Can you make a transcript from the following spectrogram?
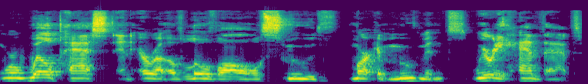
we're well past an era of low vol, smooth market movement. We already had that,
